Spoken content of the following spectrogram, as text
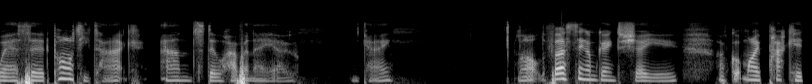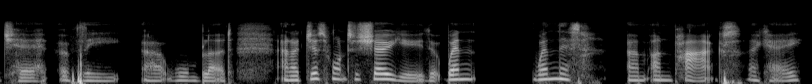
wear third party tack and still have an AO. Okay. Well, the first thing I'm going to show you, I've got my package here of the uh, warm blood, and I just want to show you that when when this um, unpacks, okay,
